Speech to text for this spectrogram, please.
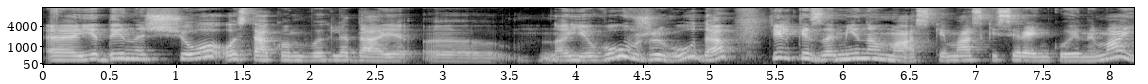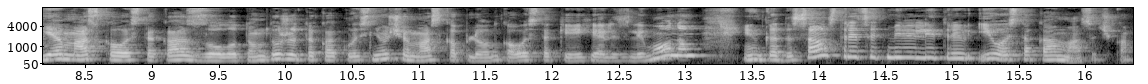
Е, Єдине, що ось так він виглядає е, наяву, вживу, да? тільки заміна маски. Маски сіренької немає, є маска ось така з золотом. Дуже така класнюча маска пленка. Ось такий гель з лимоном, інкадесанс 30 мл і ось така масочка.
